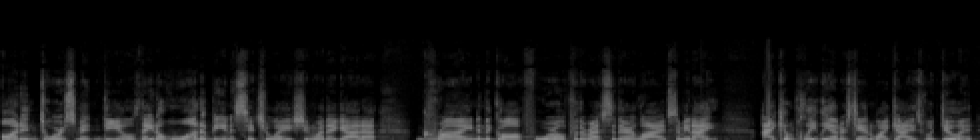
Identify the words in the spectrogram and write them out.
on endorsement deals. They don't want to be in a situation where they got to grind in the golf world for the rest of their lives. I mean, I, I completely understand why guys would do it,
